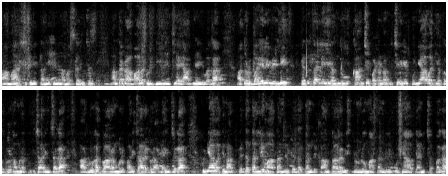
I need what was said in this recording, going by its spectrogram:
ఆ మహర్షికిని తల్లికి నమస్కరించింది అంతటా ఆ బాలకుని దీవించి ఆ యాజ్ఞ ఇవ్వగా అతడు బయలు వెళ్ళి పెద్ద తల్లి అందు కాంచీపట్టణం చేరి పుణ్యావతి యొక్క గృహమునకు విచారించగా ఆ గృహ ద్వారములు పరిచారకులు అడ్డయించగా పుణ్యావతి నాకు పెద్ద తల్లి మా తండ్రి పెద్ద తండ్రి కాంతార విష్ణుడు మా తండ్రి పుణ్యావతి అని చెప్పగా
